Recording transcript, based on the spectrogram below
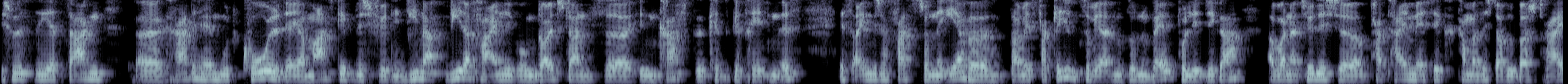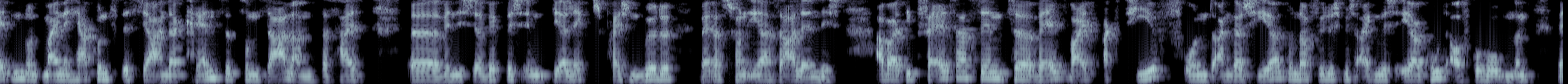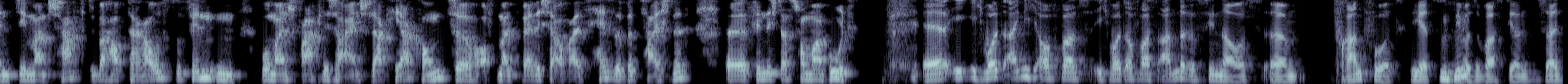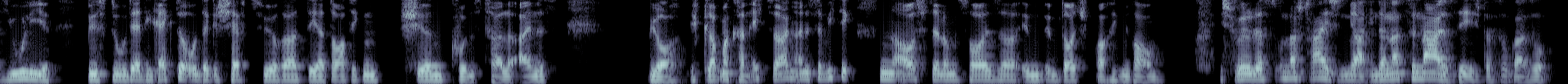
Ich müsste jetzt sagen, äh, gerade Helmut Kohl, der ja maßgeblich für die Wiener Wiedervereinigung Deutschlands äh, in Kraft ge getreten ist, ist eigentlich ja fast schon eine Ehre, damit verglichen zu werden mit so einem Weltpolitiker. Aber natürlich äh, parteimäßig kann man sich darüber streiten. Und meine Herkunft ist ja an der Grenze zum Saarland. Das heißt, äh, wenn ich äh, wirklich im Dialekt sprechen würde, wäre das schon eher saarländisch. Aber die Pfälzer sind äh, weltweit aktiv und engagiert und da fühle ich mich eigentlich eher gut aufgehoben. Und wenn es jemand schafft, überhaupt herauszufinden, wo mein sprachlicher Einschlag herkommt, äh, oftmals werde ich ja auch als Hesse bezeichnet, äh, finde ich das schon mal gut. Äh, ich, ich wollte eigentlich auf was, ich wollte auf was anderes hinaus. Ähm, Frankfurt jetzt, mhm. lieber Sebastian. Seit Juli bist du der Direktor und der Geschäftsführer der dortigen Schirnkunsthalle, eines, ja, ich glaube, man kann echt sagen, eines der wichtigsten Ausstellungshäuser im, im deutschsprachigen Raum. Ich würde das unterstreichen, ja. International sehe ich das sogar so.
